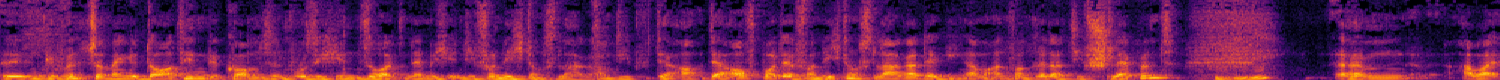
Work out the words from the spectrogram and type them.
äh, in gewünschter Menge dorthin gekommen sind, wo sie hin sollten, nämlich in die Vernichtungslager. Und die, der, der Aufbau der Vernichtungslager, der ging am Anfang relativ schleppend. Ähm, aber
